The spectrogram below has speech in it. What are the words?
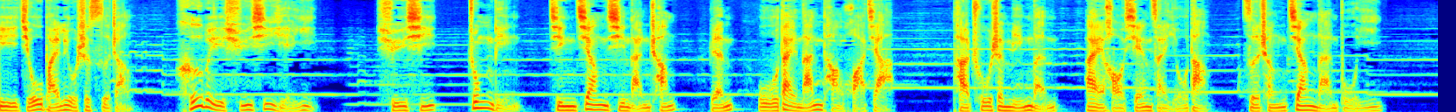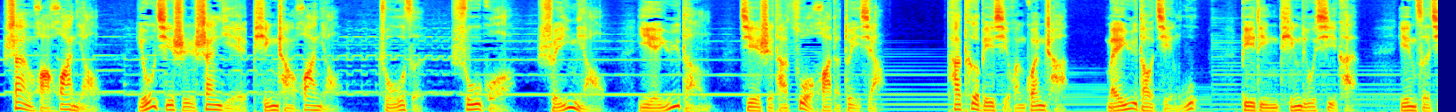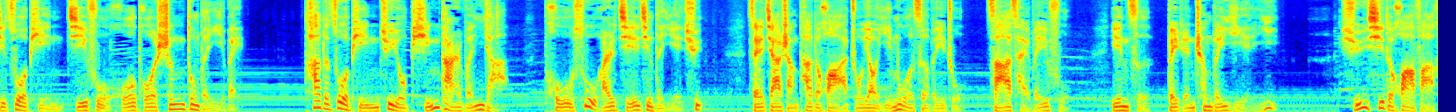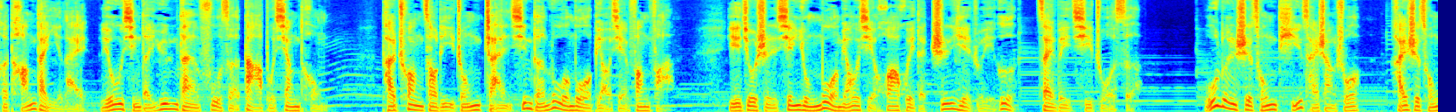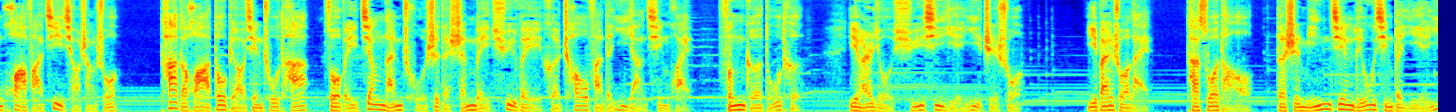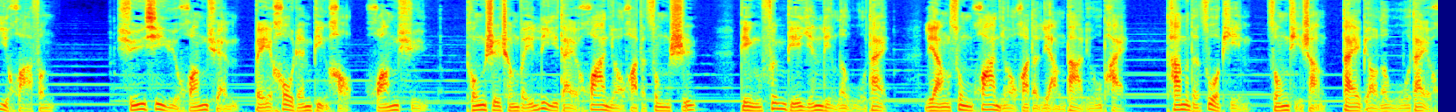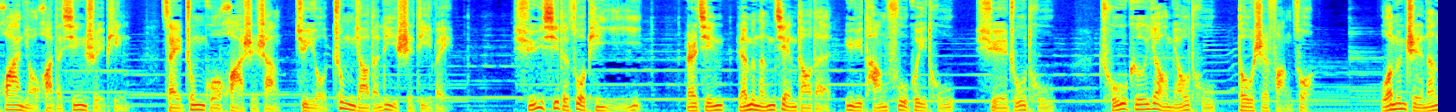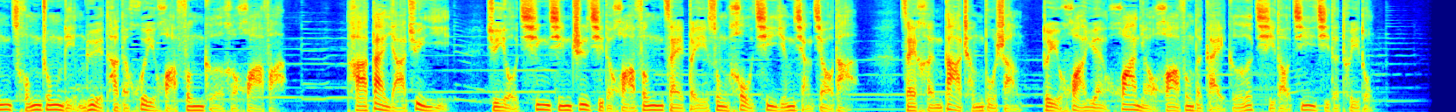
第九百六十四章，何谓徐熙野艺？徐熙，钟陵（今江西南昌）人，五代南唐画家。他出身名门，爱好闲散游荡，自称江南布衣，善画花鸟，尤其是山野平常花鸟，竹子、蔬果、水鸟、野鱼等，皆是他作画的对象。他特别喜欢观察，每遇到景物，必定停留细看。因此，其作品极富活泼生动的意味。他的作品具有平淡而文雅、朴素而洁净的野趣，再加上他的画主要以墨色为主、杂彩为辅，因此被人称为野意。徐熙的画法和唐代以来流行的晕淡复色大不相同，他创造了一种崭新的落墨表现方法，也就是先用墨描写花卉的枝叶蕊萼，再为其着色。无论是从题材上说，还是从画法技巧上说，他的画都表现出他作为江南处士的审美趣味和超凡的异样情怀，风格独特，因而有徐熙野艺之说。一般说来，他所导的是民间流行的野艺画风。徐熙与黄泉被后人并号黄徐，同时成为历代花鸟画的宗师，并分别引领了五代、两宋花鸟画的两大流派。他们的作品总体上代表了五代花鸟画的新水平，在中国画史上具有重要的历史地位。徐熙的作品以一，而今人们能见到的《玉堂富贵图》《雪竹图》《雏鸽药苗图》都是仿作，我们只能从中领略他的绘画风格和画法。他淡雅俊逸、具有清新之气的画风，在北宋后期影响较大。在很大程度上对画院花鸟画风的改革起到积极的推动。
